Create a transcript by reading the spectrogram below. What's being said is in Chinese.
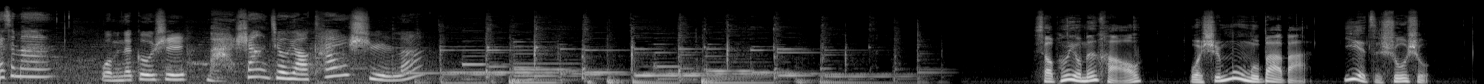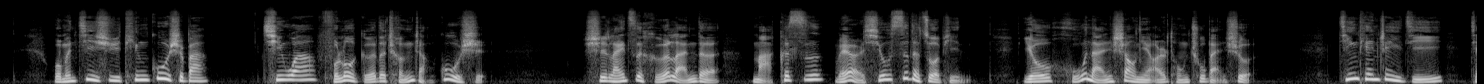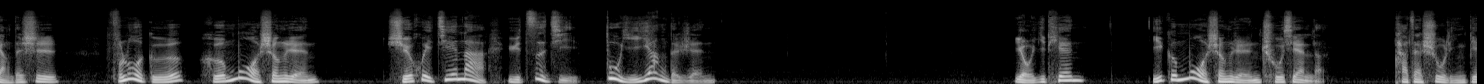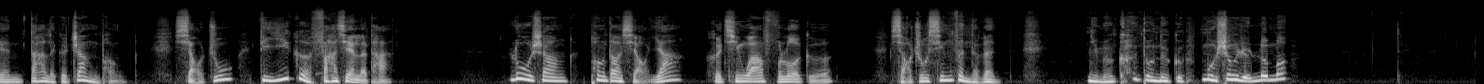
孩子们，我们的故事马上就要开始了。小朋友们好，我是木木爸爸、叶子叔叔。我们继续听故事吧。青蛙弗洛格的成长故事，是来自荷兰的马克思·维尔修斯的作品，由湖南少年儿童出版社。今天这一集讲的是弗洛格和陌生人，学会接纳与自己不一样的人。有一天，一个陌生人出现了，他在树林边搭了个帐篷。小猪第一个发现了他。路上碰到小鸭和青蛙弗洛格，小猪兴奋地问：“你们看到那个陌生人了吗？”“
